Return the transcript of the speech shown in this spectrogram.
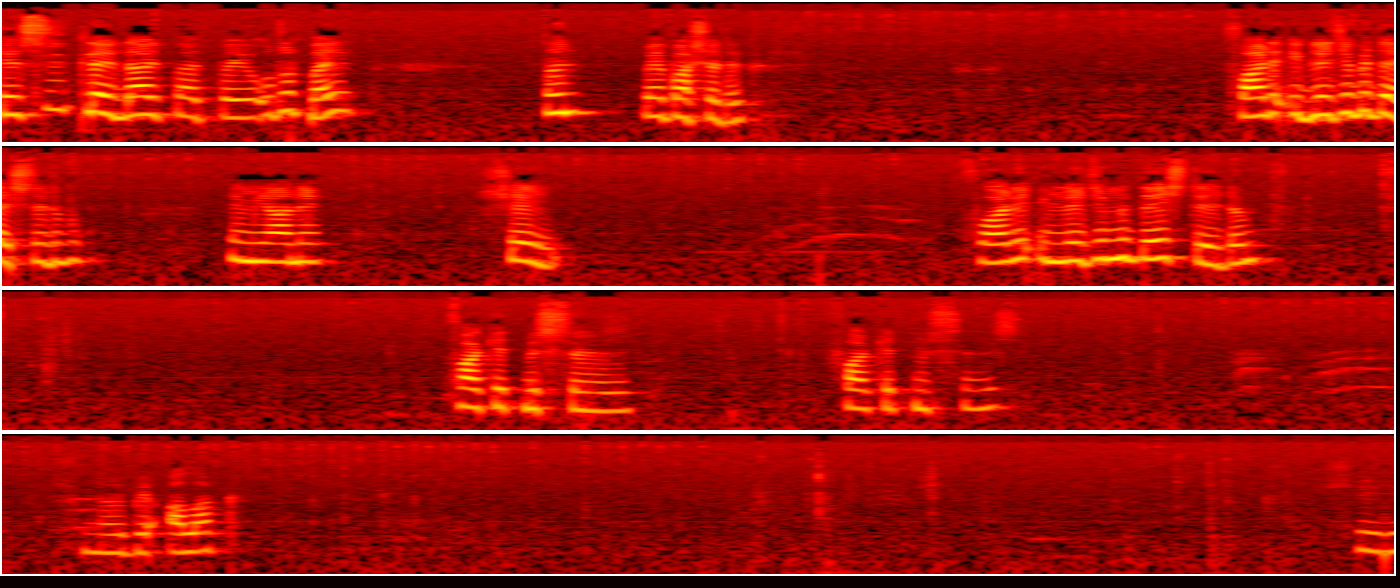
kesinlikle like atmayı unutmayın. Ve başladık. Fare iblecimi değiştirdi. Bu benim yani şey fare imlecimi değiştirdim. Fark etmişsiniz. Fark etmişsiniz. Şunları bir alak. Şey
